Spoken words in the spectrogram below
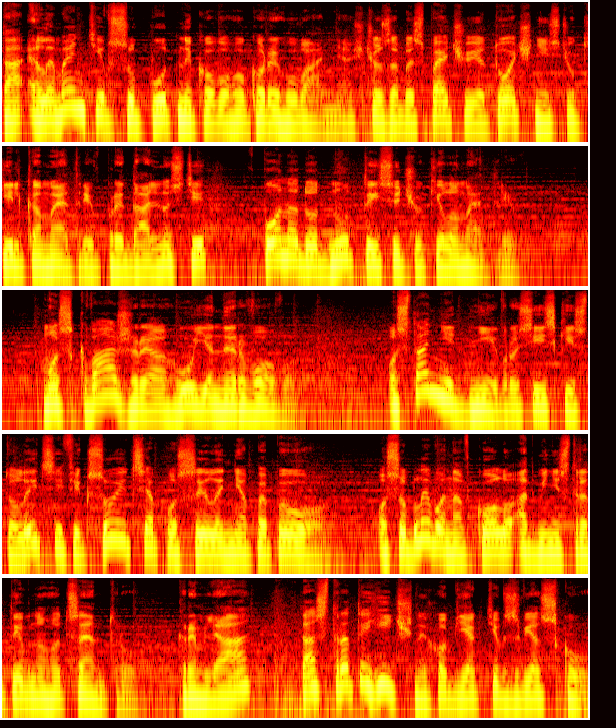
та елементів супутникового коригування, що забезпечує точність у кілька метрів при дальності в понад одну тисячу кілометрів. Москва ж реагує нервово. Останні дні в російській столиці фіксується посилення ППО, особливо навколо адміністративного центру Кремля та стратегічних об'єктів зв'язку.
